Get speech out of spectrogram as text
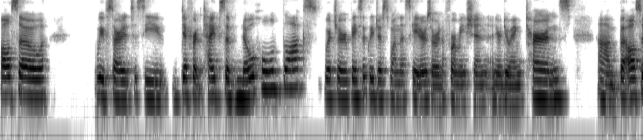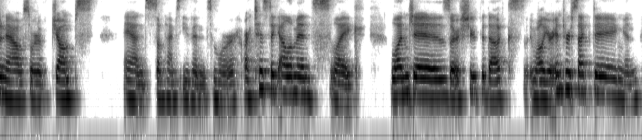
also we've started to see different types of no hold blocks, which are basically just when the skaters are in a formation and you're doing turns, um, but also now sort of jumps and sometimes even some more artistic elements like lunges or shoot the ducks while you're intersecting and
